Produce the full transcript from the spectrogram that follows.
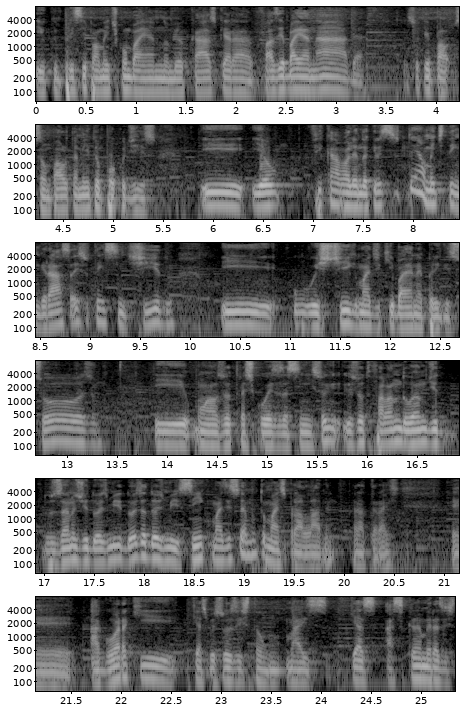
e principalmente com baiano, no meu caso, que era fazer baianada. Eu sei que São Paulo também tem um pouco disso. E, e eu ficava olhando aquilo, isso realmente tem graça, isso tem sentido. E o estigma de que baiano é preguiçoso e umas outras coisas assim. Isso, eu tô falando do ano de, dos anos de 2002 a 2005, mas isso é muito mais para lá, né? Para trás. É, agora que, que as pessoas estão mais. que as, as câmeras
